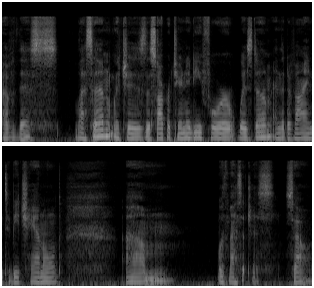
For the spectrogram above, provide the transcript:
of this lesson, which is this opportunity for wisdom and the divine to be channeled um, with messages. So.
